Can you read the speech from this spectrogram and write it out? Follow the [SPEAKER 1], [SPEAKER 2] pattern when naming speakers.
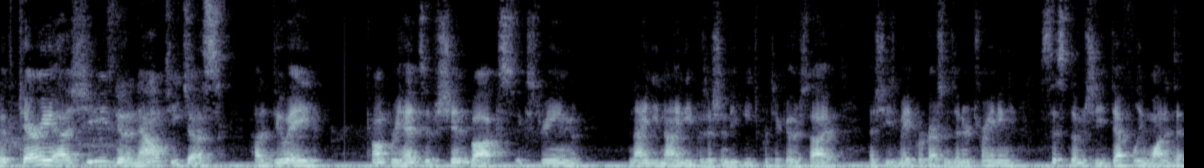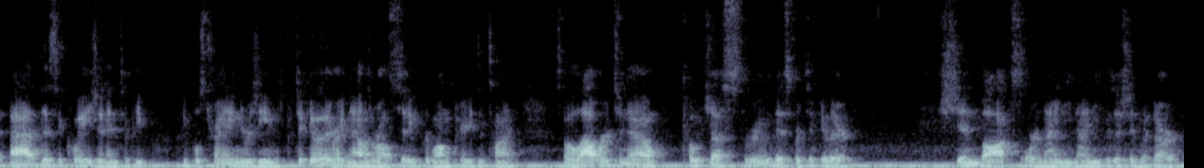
[SPEAKER 1] with Kerry as she's gonna now teach us how to do a comprehensive shin box extreme 90-90 position to each particular side. As she's made progressions in her training system, she definitely wanted to add this equation into people people's training regimes, particularly right now as we're all sitting for long periods of time. So allow her to now coach us through this particular shin box or 90-90 position with our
